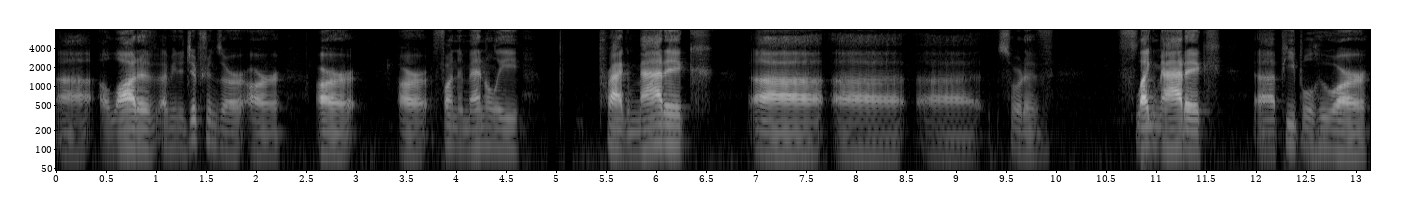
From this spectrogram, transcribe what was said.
uh, a lot of, I mean, Egyptians are, are, are, are fundamentally pragmatic, sort of phlegmatic people who are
